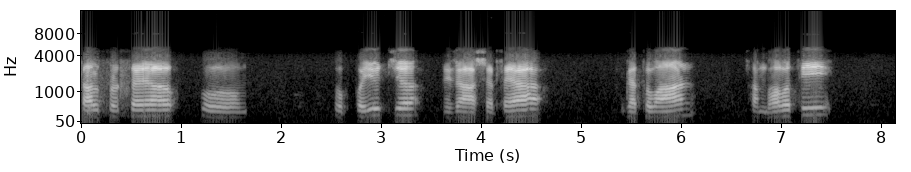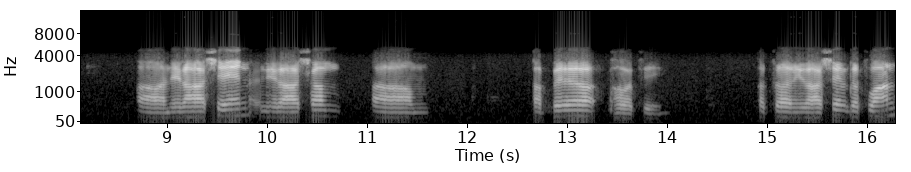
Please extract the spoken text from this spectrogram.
तल प्रत्यय उपयुज्य निराशतया गतवान्। सम्भवति निराशेन निराशं अव्यय भवति। अतः निराशेन गतवान्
